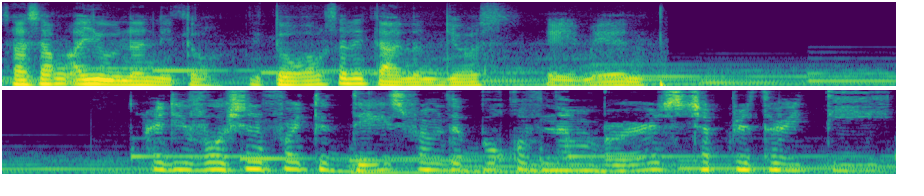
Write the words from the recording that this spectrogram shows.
sasang-ayunan nito. Ito ang salita ng Diyos. Amen. Our devotion for today is from the book of Numbers, chapter 30,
